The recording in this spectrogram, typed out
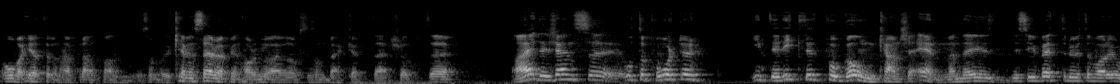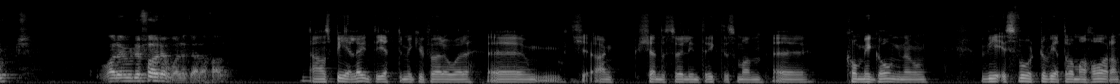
oh, vad heter den här fransmannen? Som, Kevin Serapin har de ju även också som backup där. Så att, uh, nej, det känns... Uh, Otto Porter, inte riktigt på gång kanske än, men det, är, det ser ju bättre ut än vad det gjort vad det gjorde förra året i alla fall. Ja, han spelade ju inte jättemycket förra året. Han kändes väl inte riktigt som han kom igång någon gång. Det är svårt att veta vad man har han.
